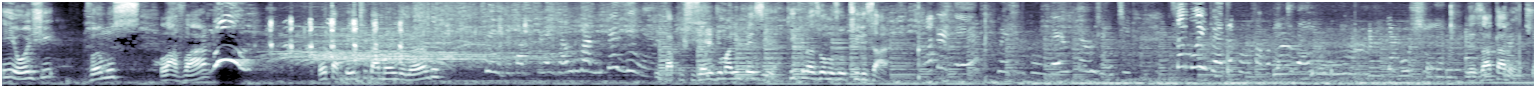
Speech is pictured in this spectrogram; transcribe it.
E hoje vamos lavar o tapete da mãe do Nando, Sim, que tá precisando de uma limpezinha. que tá precisando de uma limpezinha. O que, que nós vamos utilizar? O DD, conhecido como detergente, sabão em pedra com sabonete branco e a buchinha. Exatamente.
